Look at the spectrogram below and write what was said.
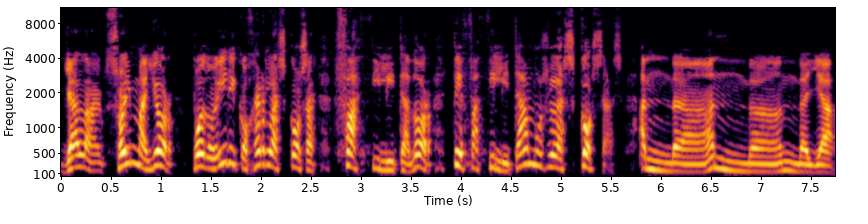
Ya la, soy mayor, puedo ir y coger las cosas. Facilitador, te facilitamos las cosas. Anda, anda, anda ya.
